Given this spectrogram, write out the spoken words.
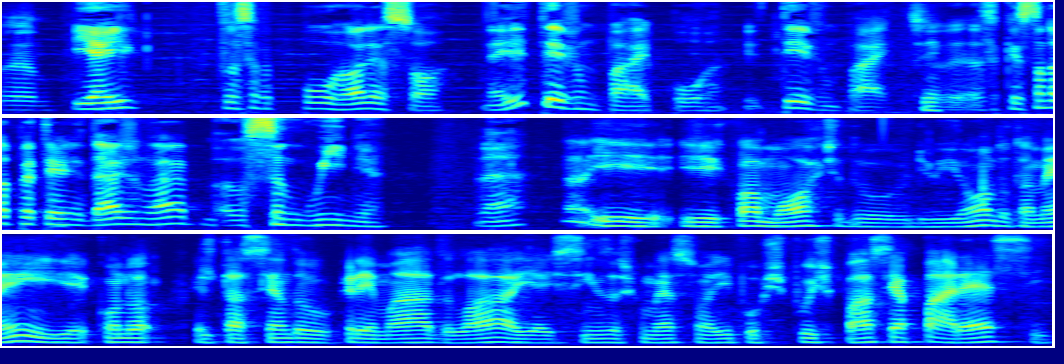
É. E aí você fala, porra, olha só. Né, ele teve um pai, porra. Ele teve um pai. Sim. Essa questão da paternidade não é sanguínea né? E, e com a morte do, do Yondo também, e quando ele está sendo cremado lá e as cinzas começam a ir pro, pro espaço e aparece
